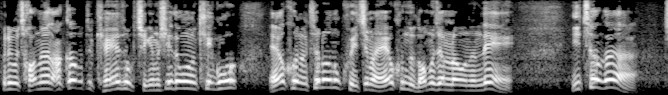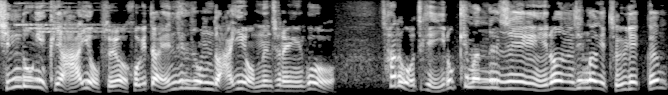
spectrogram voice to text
그리고 저는 아까부터 계속 지금 시동을 켜고 에어컨을 틀어놓고 있지만 에어컨도 너무 잘 나오는데 이 차가 진동이 그냥 아예 없어요. 거기다 엔진 소음도 아예 없는 차량이고 차를 어떻게 이렇게 만들지 이런 생각이 들게끔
